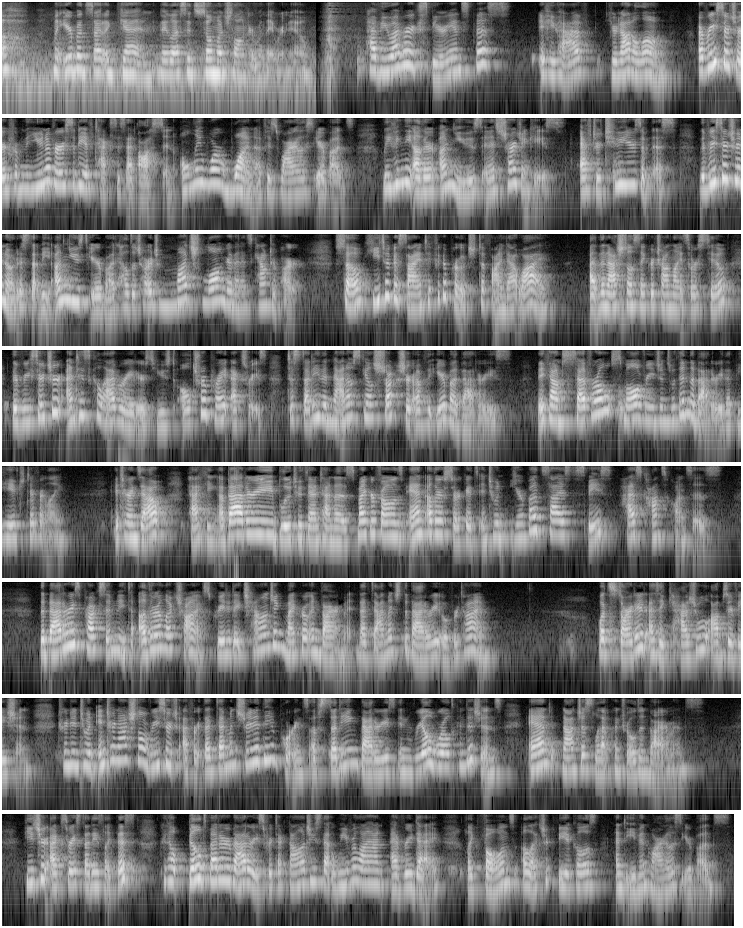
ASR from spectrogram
Oh, my earbuds died again. They lasted so much longer when they were new. Have you ever experienced this? If you have, you're not alone. A researcher from the University of Texas at Austin only wore one of his wireless earbuds, leaving the other unused in its charging case. After two years of this, the researcher noticed that the unused earbud held a charge much longer than its counterpart, so he took a scientific approach to find out why. At the National Synchrotron Light Source 2, the researcher and his collaborators used ultra-bright X-rays to study the nanoscale structure of the earbud batteries. They found several small regions within the battery that behaved differently. It turns out, packing a battery, Bluetooth antennas, microphones, and other circuits into an earbud-sized space has consequences. The battery's proximity to other electronics created a challenging microenvironment that damaged the battery over time. What started as a casual observation turned into an international research effort that demonstrated the importance of studying batteries in real world conditions and not just lab controlled environments. Future X ray studies like this could help build better batteries for technologies that we rely on every day, like phones, electric vehicles, and even wireless earbuds.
